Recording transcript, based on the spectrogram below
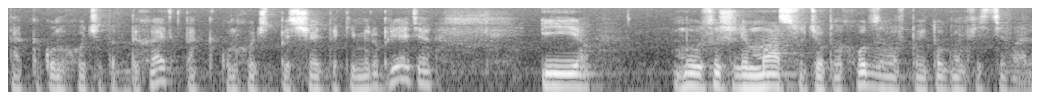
так как он хочет отдыхать, так как он хочет посещать такие мероприятия. И мы услышали массу теплых отзывов по итогам фестиваля.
